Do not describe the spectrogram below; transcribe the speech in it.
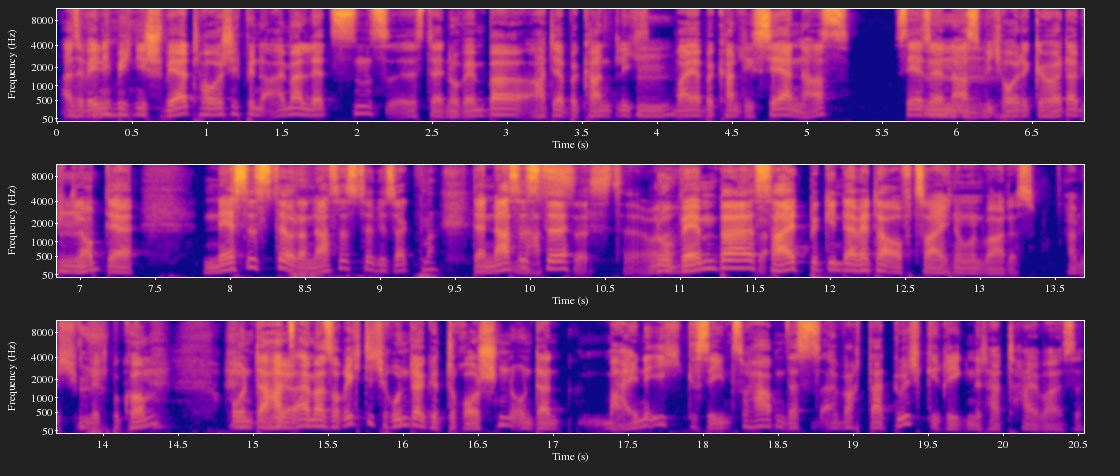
Also okay. wenn ich mich nicht schwer täusche, ich bin einmal letztens, ist der November hat ja bekanntlich, mhm. war ja bekanntlich sehr nass. Sehr, sehr mhm. nass, wie ich heute gehört habe. Ich glaube, mhm. der nässeste oder nasseste, wie sagt man? Der nasseste, nasseste November seit Beginn der Wetteraufzeichnungen war das. Habe ich mitbekommen. Und da hat es ja. einmal so richtig runtergedroschen und dann meine ich gesehen zu haben, dass es einfach da durchgeregnet hat teilweise.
